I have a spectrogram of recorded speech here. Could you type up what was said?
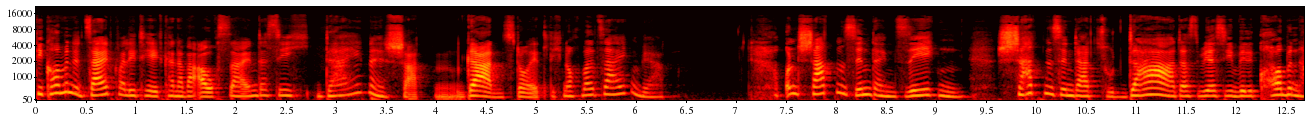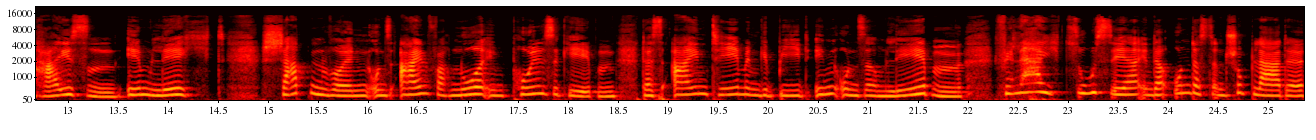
Die kommende Zeitqualität kann aber auch sein, dass sich deine Schatten ganz deutlich nochmal zeigen werden. Und Schatten sind ein Segen. Schatten sind dazu da, dass wir sie willkommen heißen im Licht. Schatten wollen uns einfach nur Impulse geben, dass ein Themengebiet in unserem Leben vielleicht zu sehr in der untersten Schublade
